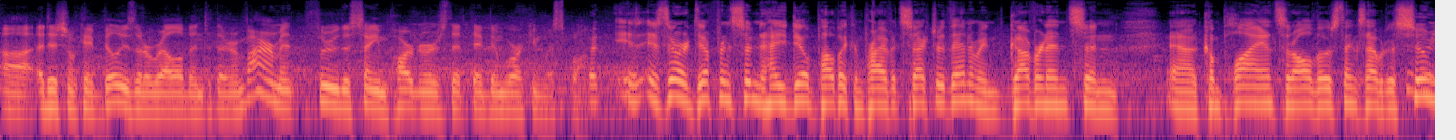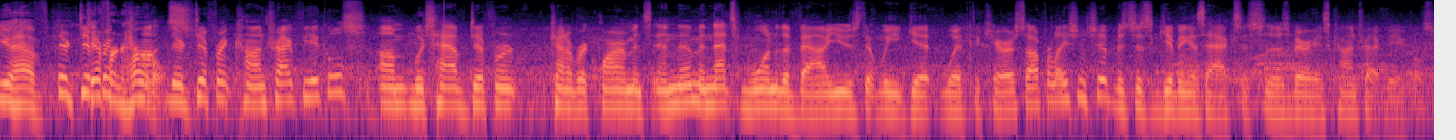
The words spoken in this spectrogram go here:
uh, additional capabilities that are relevant to their environment through the same partners that they've been working with Splunk. But is, is there a difference in how you deal with public and private sector then? I mean, governance and uh, compliance and all those things, I would assume they're, you have different, different hurdles. they're different contract vehicles, um, which have different kind of requirements in them, and that's one of the values that we get with the Carahsoft relationship, is just giving us access to those various contract vehicles.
